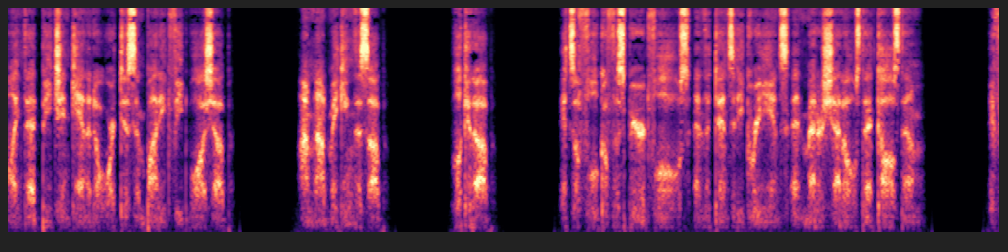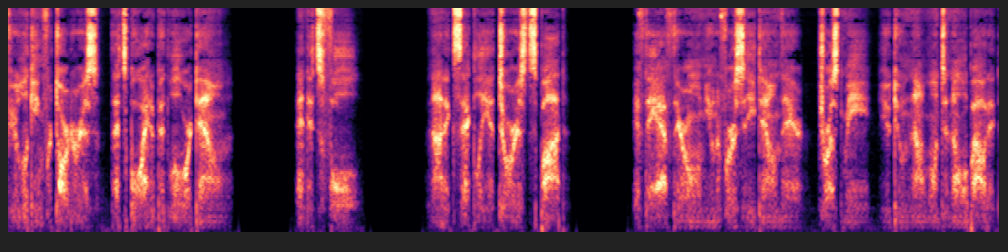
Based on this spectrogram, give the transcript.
like that beach in Canada where disembodied feet wash up. I'm not making this up. Look it up. It's a fluke of the spirit flows and the density gradients and matter shadows that cause them. If you're looking for Tartarus, that's quite a bit lower down. And it's full. Not exactly a tourist spot. If they have their own university down there, trust me, you do not want to know about it.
